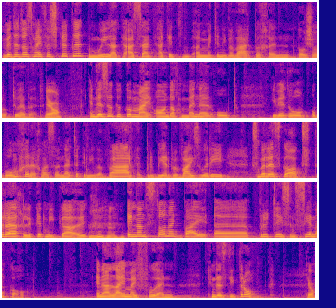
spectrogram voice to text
jy weet dit was my verskriklik moeilik as ek ek het um, met 'n nuwe werk begin laas jaar Oktober. Ja. En dis ook hoekom my aandag minder op jy weet op, op hom gerig was want nou het ek 'n nuwe werk. Ek probeer bewys, hoorie, ek's Mariska, ek's terug, look at me go. en dan staan ek by 'n uh, protes in Senekal. En dan lei my foon en dis die tronk. Ja.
